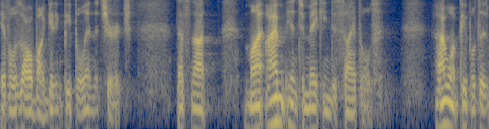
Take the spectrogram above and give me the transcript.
if it was all about getting people in the church. That's not my, I'm into making disciples. I want people to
